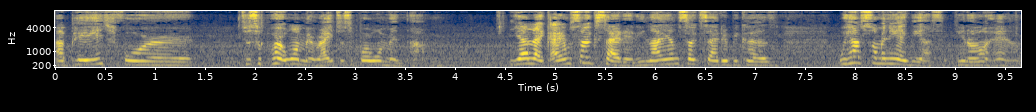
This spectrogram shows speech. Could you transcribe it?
a page for to support women, right? To support women. Um, yeah, like I am so excited, and I am so excited because we have so many ideas, you know, and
